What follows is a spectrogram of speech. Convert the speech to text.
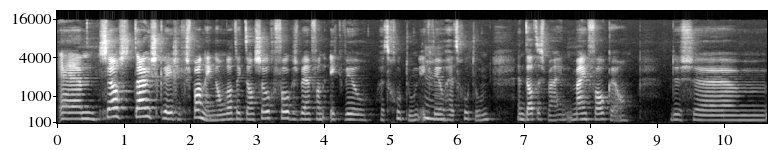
En zelfs thuis kreeg ik spanning, omdat ik dan zo gefocust ben van ik wil het goed doen, ik Mhm. wil het goed doen. En dat is mijn, mijn valkuil. Dus ehm,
